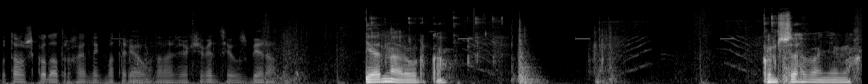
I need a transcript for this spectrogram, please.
Bo tam szkoda trochę jednak materiału na razie, jak się więcej uzbiera to... Jedna rurka. Kurczewa nie ma.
